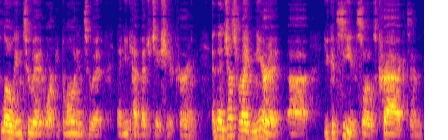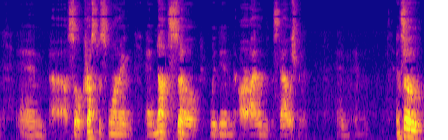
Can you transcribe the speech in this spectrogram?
flow into it or be blown into it, and you'd have vegetation occurring. And then just right near it, uh, you could see the soil was cracked and, and uh, soil crust was forming, and not so within our island establishment. And, and, and so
